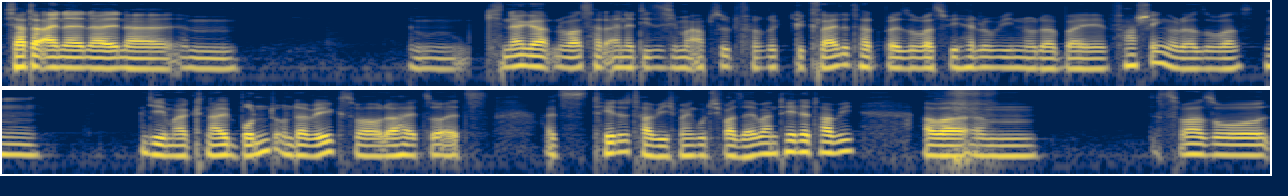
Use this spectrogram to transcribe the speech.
ich hatte eine in der, in der, im, im Kindergarten war es halt eine, die sich immer absolut verrückt gekleidet hat bei sowas wie Halloween oder bei Fasching oder sowas. Hm. Die immer knallbunt unterwegs war oder halt so als, als Teletubby. Ich meine, gut, ich war selber ein Teletubby, aber ähm, das war so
